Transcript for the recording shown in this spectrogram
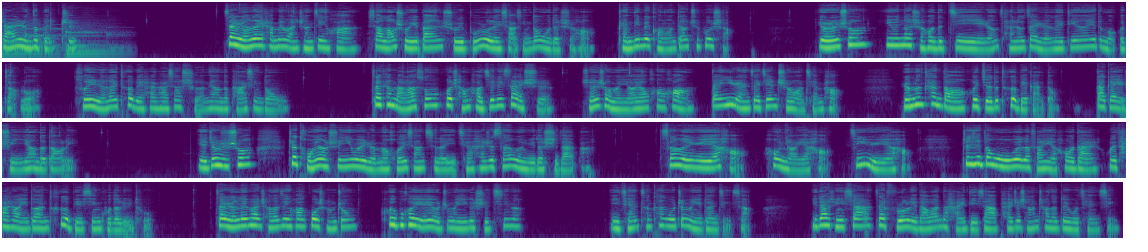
宅人的本质。在人类还没完成进化，像老鼠一般属于哺乳类小型动物的时候，肯定被恐龙叼去不少。有人说，因为那时候的记忆仍残留在人类 DNA 的某个角落，所以人类特别害怕像蛇那样的爬行动物。在看马拉松或长跑接力赛时，选手们摇摇晃晃，但依然在坚持往前跑，人们看到会觉得特别感动。大概也是一样的道理。也就是说，这同样是因为人们回想起了以前还是三文鱼的时代吧。三文鱼也好，候鸟也好，金鱼也好，这些动物为了繁衍后代，会踏上一段特别辛苦的旅途。在人类漫长的进化过程中，会不会也有这么一个时期呢？以前曾看过这么一段景象：一大群虾在佛罗里达湾的海底下排着长长的队伍前行。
